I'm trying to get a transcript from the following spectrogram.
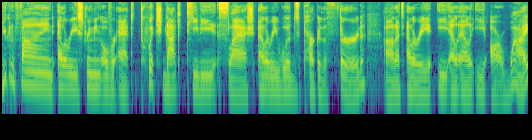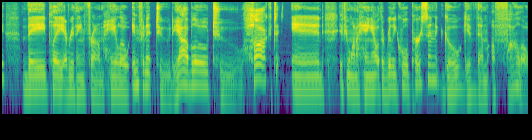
You can find Ellery streaming over at twitch.tv slash Ellery Woods Parker III. Uh, that's Ellery, E L L E R Y. They play everything from Halo Infinite to Diablo to Hawked. And if you want to hang out with a really cool person, go give them a follow.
